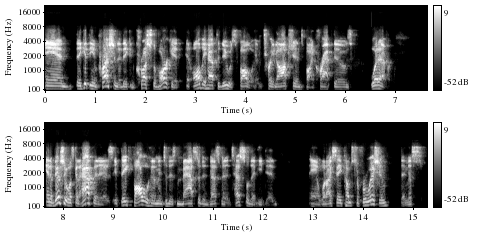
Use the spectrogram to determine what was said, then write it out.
and they get the impression that they can crush the market and all they have to do is follow him, trade options, buy craptos, whatever. And eventually what's going to happen is if they follow him into this massive investment in Tesla that he did, and what I say comes to fruition, they miss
